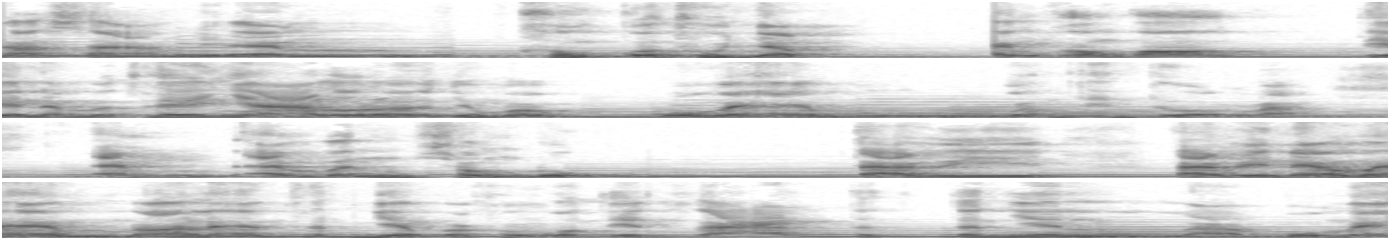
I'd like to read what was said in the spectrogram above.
phá sản thì em không có thu nhập. Em không có tiền để mà thuê nhà luôn đó nhưng mà bố mẹ em cũng vẫn tin tưởng là em em vẫn sống đủ. Tại vì tại vì nếu mà em nói là em thất nghiệp và không có tiền giả, tất, tất nhiên là bố mẹ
